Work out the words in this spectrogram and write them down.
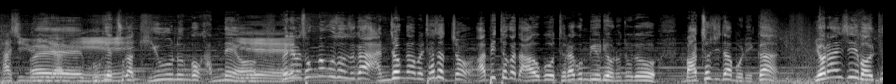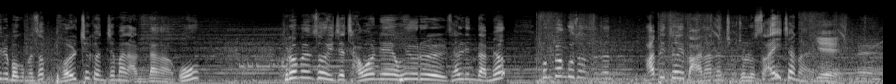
다시 예, 유리하니. 무게추가 기우는 것 같네요. 예. 왜냐면 송병구 선수가 안정감을 찾았죠. 아비터가 나오고 드라군 비율이 어느 정도 맞춰지다 보니까 11시 멀티를 먹으면서 벌처 견제만 안 당하고 그러면서 이제 자원의 효율을 살린다면 송병구 선수는 아비터의 만화는 저절로 쌓이잖아요. 예. 네.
